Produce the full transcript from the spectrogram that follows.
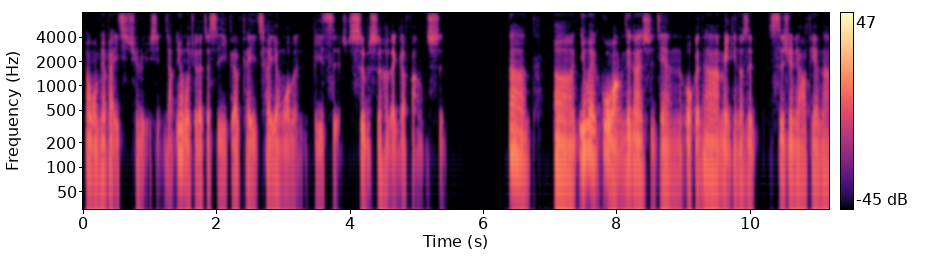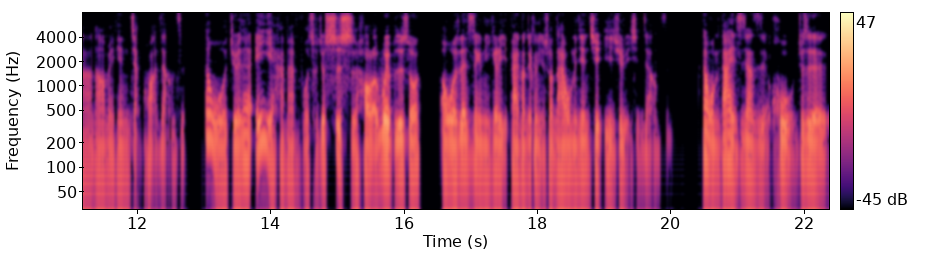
那我们要不要一起去旅行？这样，因为我觉得这是一个可以测验我们彼此适不适合的一个方式。那呃，因为过往这段时间，我跟他每天都是视讯聊天啊，然后每天讲话这样子。那我觉得，哎，也还蛮不错，就是时候了。我也不是说，哦，我认识你一个礼拜，然后就跟你说，来，我们今天去一起去旅行这样子。那我们大家也是这样子互，就是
